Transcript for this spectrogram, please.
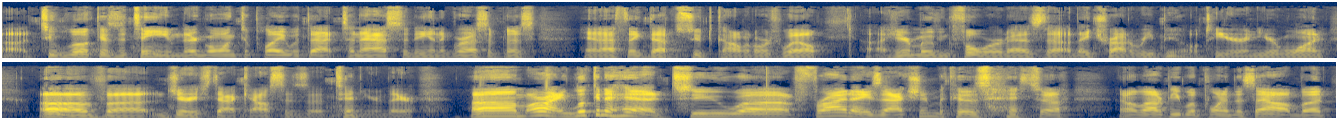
uh, to look as a team. They're going to play with that tenacity and aggressiveness, and I think that'll suit the Commodores well uh, here moving forward as uh, they try to rebuild here in year one of uh, Jerry Stackhouse's tenure there. Um, all right, looking ahead to uh, Friday's action because it's uh, a lot of people have pointed this out, but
